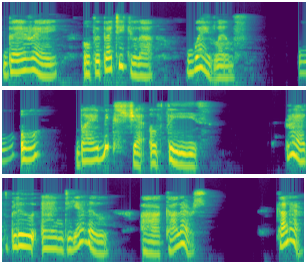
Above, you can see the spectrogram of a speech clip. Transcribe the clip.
by a ray of a particular wavelength, or by a mixture of these. Red, blue, and yellow are colors. Color,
